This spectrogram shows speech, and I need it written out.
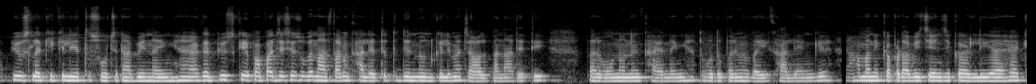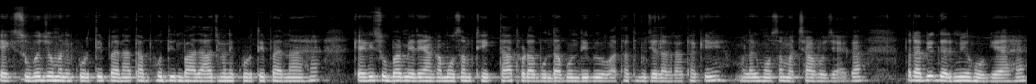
अब पीयूष लड़की के लिए तो सोचना भी नहीं है। अगर पीयूष के पापा जैसे सुबह नाश्ता में खा लेते तो दिन में उनके लिए मैं चावल बना देती। पर उन्होंने खाया नहीं है तो वो दोपहर में वही खा लेंगे। यहाँ मैंने कपड़ा भी चेंज कर लिया है क्योंकि सुबह जो मैंने कुर्ती पहना था, बहुत दिन बाद आज मैंने कुर्ती पहना है। क्योंकि सुबह मेरे यहाँ का मौसम ठीक था, थोड़ा बूंदा बूंदी भी हुआ था तो मुझे लग रहा था कि मतलब मौसम अच्छा हो जाएगा, पर अभी गर्मी हो गया है।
